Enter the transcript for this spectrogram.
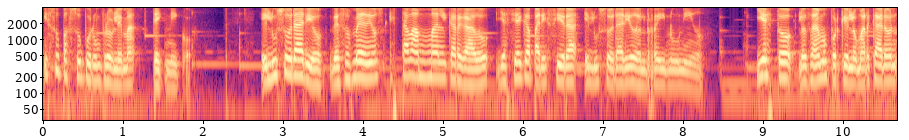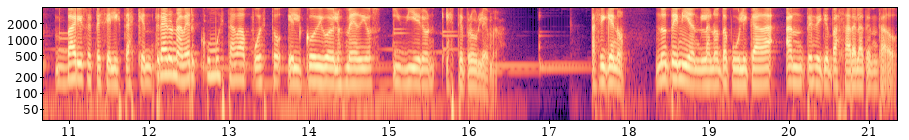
eso pasó por un problema técnico. El uso horario de esos medios estaba mal cargado y hacía que apareciera el uso horario del Reino Unido. Y esto lo sabemos porque lo marcaron varios especialistas que entraron a ver cómo estaba puesto el código de los medios y vieron este problema. Así que no, no tenían la nota publicada antes de que pasara el atentado.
